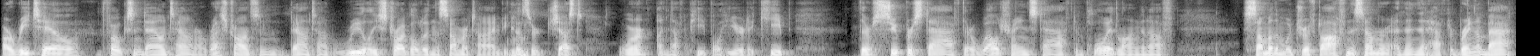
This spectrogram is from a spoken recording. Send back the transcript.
our retail folks in downtown, our restaurants in downtown really struggled in the summertime because Mm-hmm. there just weren't enough people here to keep their super staff, their well trained staff employed long enough. Some of them would drift off in the summer and then they'd have to bring them back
